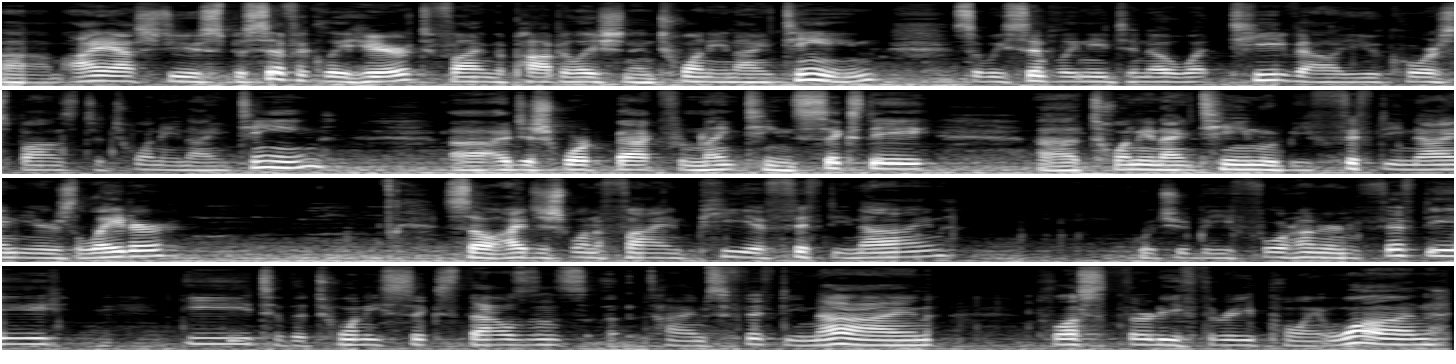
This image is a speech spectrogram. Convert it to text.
Um, I asked you specifically here to find the population in 2019, so we simply need to know what t-value corresponds to 2019. Uh, I just worked back from 1960. Uh, 2019 would be 59 years later. So I just want to find p of 59, which would be 450 e to the 26 thousandths times 59 plus 33.1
